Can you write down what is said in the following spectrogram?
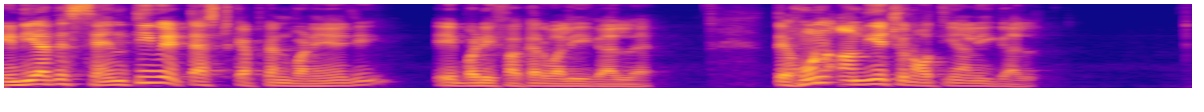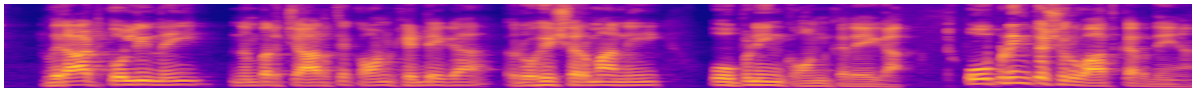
ਇੰਡੀਆ ਦੇ 37ਵੇਂ ਟੈਸਟ ਕੈਪਟਨ ਬਣੇ ਆ ਜੀ। ਇਹ ਬੜੀ ਫਖਰ ਵਾਲੀ ਗੱਲ ਹੈ। ਤੇ ਹੁਣ ਆਂਦੀਆਂ ਚੁਣੌਤੀਆਂ ਵਾਲੀ ਗੱਲ। ਵਿਰਾਟ ਕੋਹਲੀ ਨਹੀਂ, ਨੰਬਰ 4 ਤੇ ਕੌਣ ਖੇਡੇਗਾ? ਰੋਹਿਤ ਸ਼ਰਮਾ ਨਹੀਂ ਓਪਨਿੰਗ ਕੌਣ ਕਰੇਗਾ? ਓਪਨਿੰਗ ਤੋਂ ਸ਼ੁਰੂਆਤ ਕਰਦੇ ਹਾਂ।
